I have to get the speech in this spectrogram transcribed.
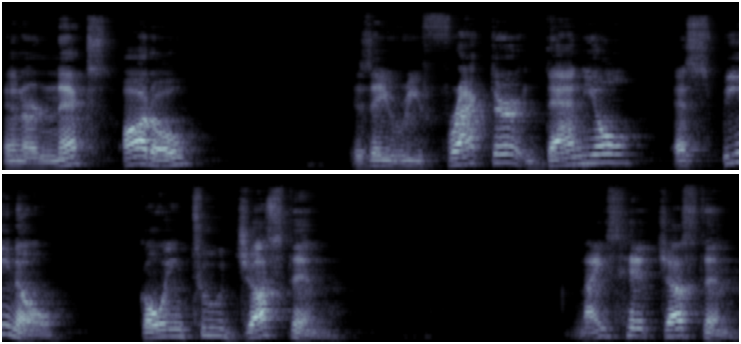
And our next auto is a refractor Daniel Espino going to Justin. Nice hit, Justin.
